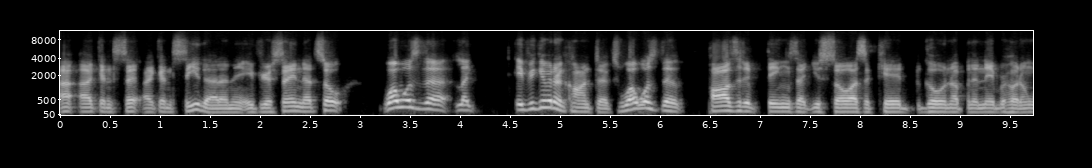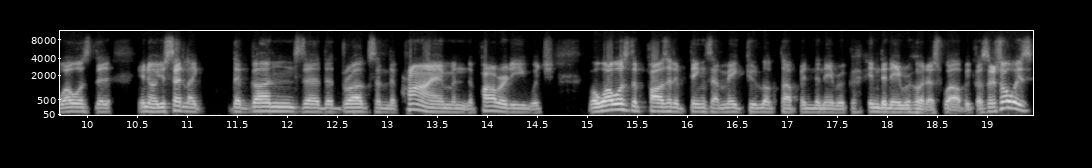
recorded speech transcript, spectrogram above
I, I can say i can see that and if you're saying that so what was the like if you give it a context what was the positive things that you saw as a kid growing up in the neighborhood and what was the you know you said like the guns uh, the drugs and the crime and the poverty which well what was the positive things that make you looked up in the neighborhood in the neighborhood as well because there's always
